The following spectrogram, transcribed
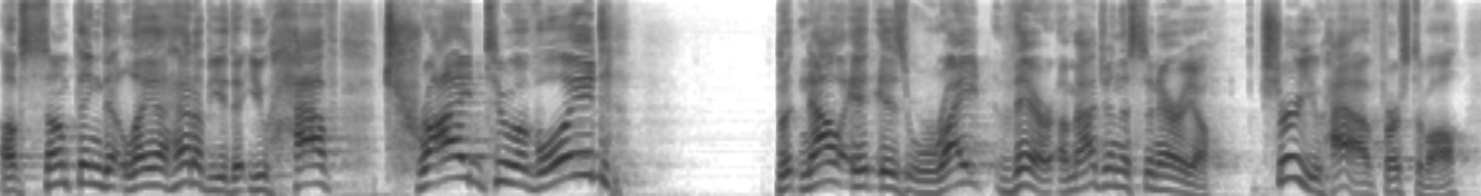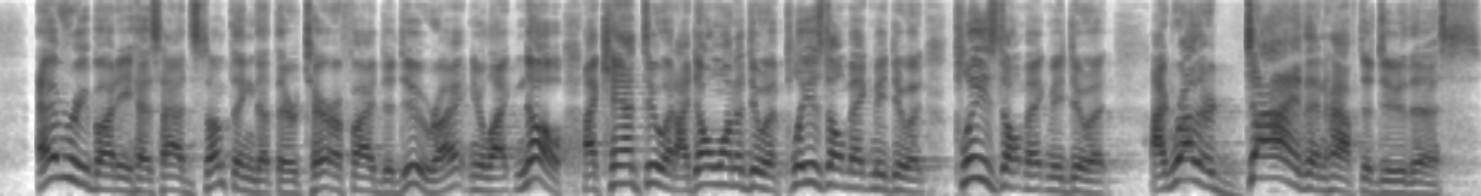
of something that lay ahead of you that you have tried to avoid, but now it is right there. Imagine the scenario. Sure, you have, first of all. Everybody has had something that they're terrified to do, right? And you're like, no, I can't do it. I don't want to do it. Please don't make me do it. Please don't make me do it. I'd rather die than have to do this.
